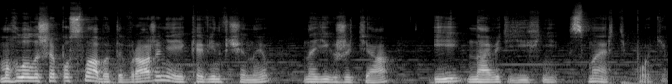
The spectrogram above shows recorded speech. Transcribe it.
могло лише послабити враження, яке він вчинив на їх життя і навіть їхні смерті потім.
